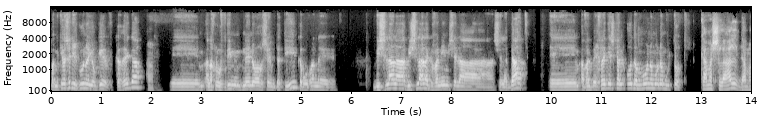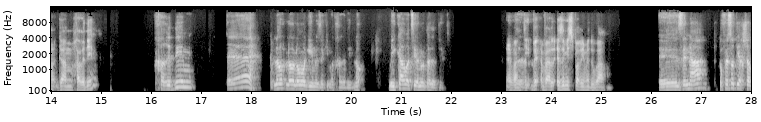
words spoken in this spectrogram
במקרה של ארגון היוגב כרגע, uh. um, אנחנו עובדים עם בני נוער שהם דתיים, כמובן uh, בשלל, בשלל הגוונים של, ה, של הדת, אבל בהחלט יש כאן עוד המון המון עמותות. כמה שלל? גם, גם חרדים? חרדים, אה, לא, לא, לא מגיעים לזה כמעט חרדים, לא. בעיקר בציונות הדתית. הבנתי, ועל איזה מספרים מדובר? אה, זה נע, תופס אותי עכשיו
